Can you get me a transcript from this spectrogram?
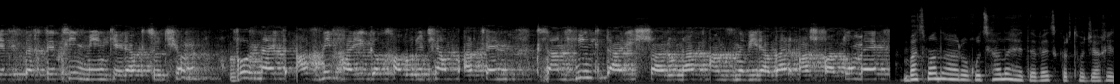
եւ ստեղծեցին մի ինտերակցիոն, որն այդ ազնիվ հայի գլխավորությամբ արդեն 25 տարի շարունակ անձնվիրաբար աշխատում է Բացման արարողությանը հետևեց կրթօջախի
